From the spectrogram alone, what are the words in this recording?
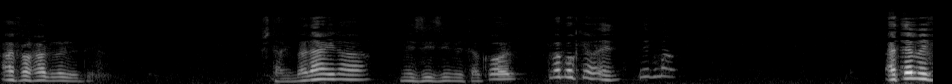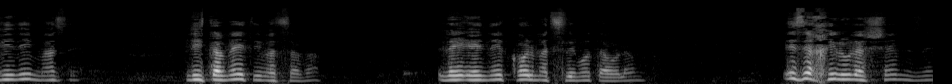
אף אחד לא יודע. שתיים בלילה, מזיזים את הכל, בבוקר אין, נגמר. אתם מבינים מה זה? להתעמת עם הצבא? לעיני כל מצלמות העולם? איזה חילול השם זה?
